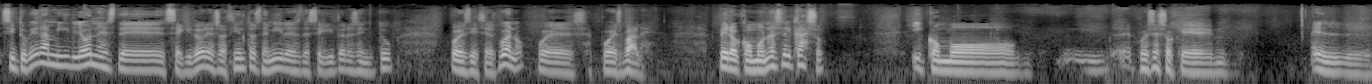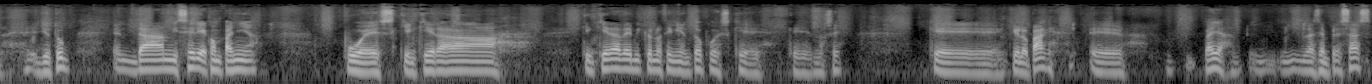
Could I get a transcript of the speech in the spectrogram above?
Si tuviera millones de seguidores o cientos de miles de seguidores en YouTube, pues dices, bueno, pues, pues vale. Pero como no es el caso, y como, pues eso, que el YouTube da miseria compañía, pues quien quiera, quien quiera de mi conocimiento, pues que, que no sé, que, que lo pague. Eh, vaya, las empresas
